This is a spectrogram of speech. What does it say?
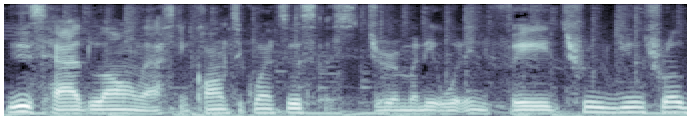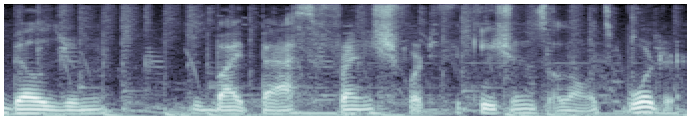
This had long lasting consequences as Germany would invade through neutral Belgium to bypass French fortifications along its border.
